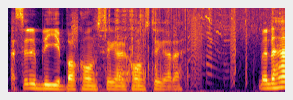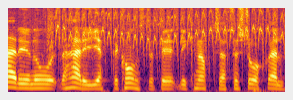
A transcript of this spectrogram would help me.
Alltså det blir ju bara konstigare och konstigare. Men det här är ju nog, det här är ju jättekonstigt. Det, det är knappt så jag förstår själv.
